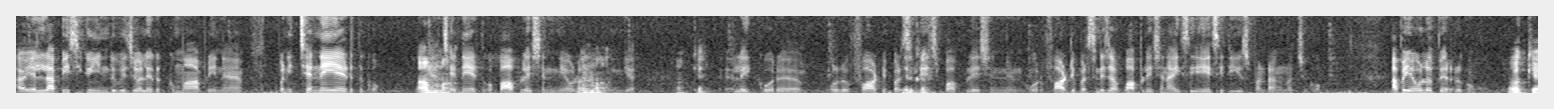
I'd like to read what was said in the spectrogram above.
எல்லா பிசிக்கும் இண்டிவிஜுவல் இருக்குமா அப்படின்னு? இப்போ நீ சென்னையே எடுத்துக்கோ. ஆமா. சென்னை எடுத்துக்கோ. பாப்புலேஷன் எவ்வளோ ஆமா. இருக்கும் இங்கே? ஓகே. லைக் ஒரு ஒரு ஃபார்ட்டி பர்சன்டேஜ் பாப்புலேஷன் ஒரு ஃபார்ட்டி பர்சன்டேஜ் ஆஃப் பாப்புலேஷன் ஐசி ஏசிடி யூஸ் பண்ணுறாங்கன்னு வச்சுக்கோ. அப்போ எவ்வளோ பேர் இருக்கும்? ஓகே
